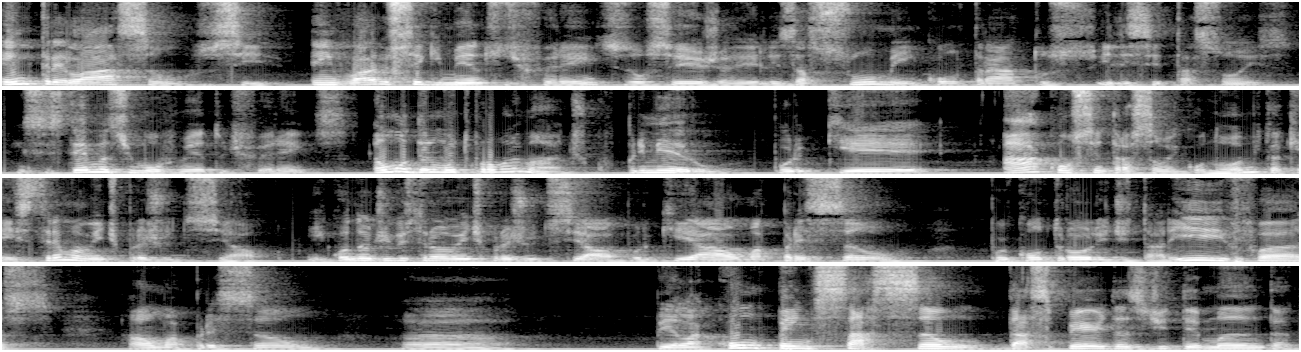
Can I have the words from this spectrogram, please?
entrelaçam-se em vários segmentos diferentes, ou seja, eles assumem contratos e licitações em sistemas de movimento diferentes, é um modelo muito problemático. Primeiro, porque há concentração econômica que é extremamente prejudicial. E quando eu digo extremamente prejudicial, porque há uma pressão por controle de tarifas, há uma pressão uh, pela compensação das perdas de demanda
